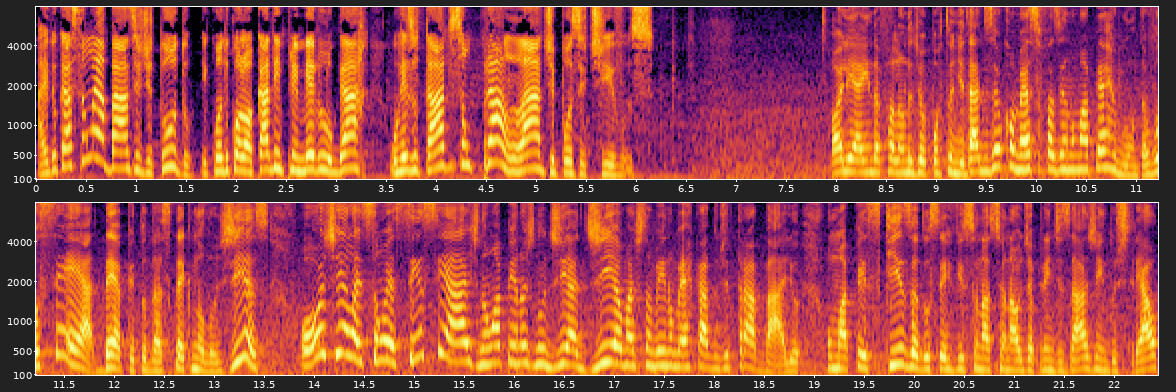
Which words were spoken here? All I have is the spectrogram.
A educação é a base de tudo e, quando colocada em primeiro lugar, os resultados são para lá de positivos. Olha, ainda falando de oportunidades, eu começo fazendo uma pergunta. Você é adepto das tecnologias? Hoje elas são essenciais, não apenas no dia a dia, mas também no mercado de trabalho. Uma pesquisa do Serviço Nacional de Aprendizagem Industrial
